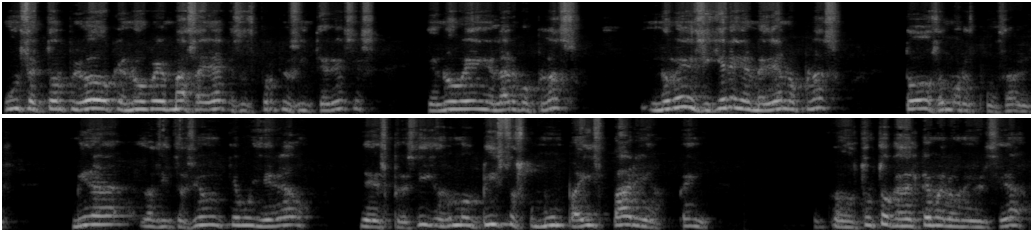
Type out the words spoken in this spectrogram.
un sector privado que no ve más allá que sus propios intereses que no ven en el largo plazo, no ven ni siquiera en el mediano plazo. Todos somos responsables. Mira la situación que hemos llegado de desprestigio. Somos vistos como un país paria. Ven, cuando tú tocas el tema de la universidad,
